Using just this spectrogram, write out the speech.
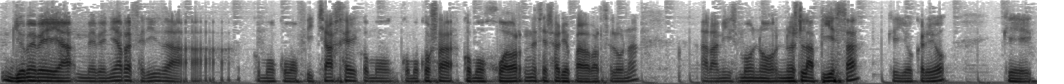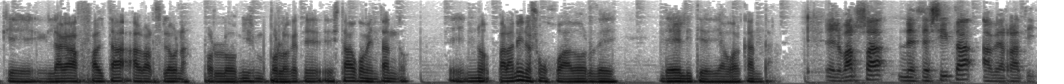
yo me veía, me venía a referir a, a- como, como fichaje, como, como cosa, como jugador necesario para Barcelona. Ahora mismo no, no es la pieza que yo creo que, que le haga falta al Barcelona, por lo mismo, por lo que te estaba comentando. Eh, no, para mí no es un jugador de de élite de Diago Alcántara. El Barça necesita a Berrati.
